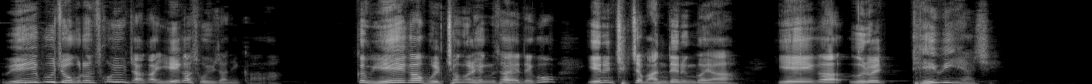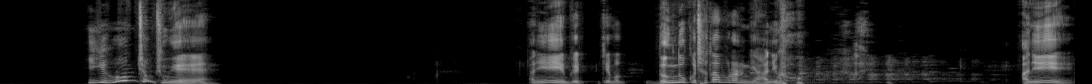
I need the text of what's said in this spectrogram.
외부적으로는 소유자가 얘가 소유자니까. 그럼 얘가 물청을 행사해야 되고 얘는 직접 안 되는 거야. 얘가 을을 대위해야지. 이게 엄청 중요해. 아니, 이렇게 막 넉넉고 쳐다보라는 게 아니고. 아니,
